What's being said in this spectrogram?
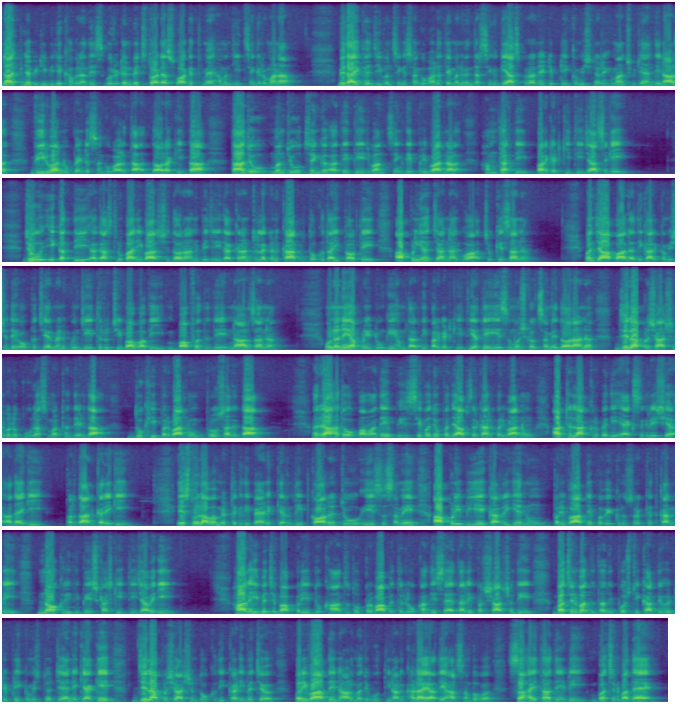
ਨਾਜ Punjabi TV ਦੇ ਖਬਰਾਂ ਦੇ ਇਸ ਬੁਲੇਟਿਨ ਵਿੱਚ ਤੁਹਾਡਾ ਸਵਾਗਤ, ਮੈਂ ਹਮਨਜੀਤ ਸਿੰਘ ਰੋਮਾਣਾ। ਵਿਧਾਇਕ ਜੀਵਨ ਸਿੰਘ ਸੰਗੋਵਾਲ ਅਤੇ ਮਨਵਿੰਦਰ ਸਿੰਘ ਗਿਆਸਪੁਰਾ ਨੇ ਡਿਪਟੀ ਕਮਿਸ਼ਨਰ ਹਿਮਾਂਸ਼ੂ ਜੈਨ ਦੇ ਨਾਲ ਵੀਰਵਾਰ ਨੂੰ ਪਿੰਡ ਸੰਗੋਵਾਲ ਦਾ ਦੌਰਾ ਕੀਤਾ, ਤਾਂ ਜੋ ਮਨਜੋਤ ਸਿੰਘ ਅਤੇ ਤੇਜਵੰਤ ਸਿੰਘ ਦੇ ਪਰਿਵਾਰ ਨਾਲ ਹਮਦਰਦੀ ਪ੍ਰਗਟ ਕੀਤੀ ਜਾ ਸਕੇ। ਜੋ 31 ਅਗਸਤ ਨੂੰ ਭਾਰੀ ਬਾਰਿਸ਼ ਦੌਰਾਨ ਬਿਜਲੀ ਦਾ ਕਰੰਟ ਲੱਗਣ ਕਾਰਨ ਦੁਖਦਾਈ ਤੌਰ ਤੇ ਆਪਣੀਆਂ ਜਾਨਾਂ ਗਵਾ ਚੁੱਕੇ ਸਨ। ਪੰਜਾਬ ਬਾਲ ਅਧਿਕਾਰ ਕਮਿਸ਼ਨ ਦੇ ਉਪ ਚੇਅਰਮੈਨ ਗੁੰਜੀਤ ਰੁਚੀ ਬਾਵਾ ਵੀ ਵਫਦ ਦੇ ਨਾਲ ਸਨ। ਉਹਨਾਂ ਨੇ ਆਪਣੀ ਡੂੰਘੀ ਹਮਦਰਦੀ ਪ੍ਰਗਟ ਕੀਤੀ ਅਤੇ ਇਸ ਮੁਸ਼ਕਲ ਸਮੇਂ ਦੌਰਾਨ ਜ਼ਿਲ੍ਹਾ ਪ੍ਰਸ਼ਾਸਨ ਵੱਲੋਂ ਪੂਰਾ ਸਮਰਥਨ ਦੇਣ ਦਾ ਦੁਖੀ ਪਰਿਵਾਰ ਨੂੰ ਭਰੋਸਾ ਦਿੱਤਾ। ਰਾਹਤ ਉਪਾਵਾਂ ਦੇ ਹਿੱਸੇ ਵਜੋਂ ਪੰਜਾਬ ਸਰਕਾਰ ਪਰਿਵਾਰ ਨੂੰ 8 ਲੱਖ ਰੁਪਏ ਦੀ ਐਕਸ ਗ੍ਰੇਸ਼ੀਆ ਅਦਾਇਗੀ ਪ੍ਰਦਾਨ ਕਰੇਗੀ। ਇਸ ਤੋਂ ਇਲਾਵਾ ਮ੍ਰਿਤਕ ਦੀ ਭੈਣ ਕਿਰਨਦੀਪ ਕੌਰ, ਜੋ ਇਸ ਸਮੇਂ ਆਪਣੀ ਬੀਏ ਕਰ ਰਹੀ ਹੈ, ਨੂੰ ਪਰਿਵਾਰ ਦੇ ਭਵਿੱਖ ਨੂੰ ਸੁਰੱਖਿਅਤ ਕਰਨ ਲਈ ਨੌਕਰੀ ਦੀ ਪੇਸ਼ਕਸ਼ ਕੀਤੀ ਜਾਵੇਗੀ। ਹਾਲ ਹੀ ਵਿੱਚ ਵਾਪਰੀ ਦੁਖਾਂਤ ਤੋਂ ਪ੍ਰਭਾਵਿਤ ਲੋਕਾਂ ਦੀ ਸਹਾਇਤਾ ਲਈ ਪ੍ਰਸ਼ਾਸਨ ਦੀ ਵਚਨਬੱਧਤਾ ਦੀ ਪੁਸ਼ਟੀ ਕਰਦੇ ਹੋਏ ਡਿਪਟੀ ਕਮਿਸ਼ਨਰ ਜੈਨ ਨੇ ਕਿਹਾ ਕਿ ਜ਼ਿਲ੍ਹਾ ਪ੍ਰਸ਼ਾਸਨ ਦੁੱਖ ਦੀ ਘੜੀ ਵਿੱਚ ਪਰਿਵਾਰ ਦੇ ਨਾਲ ਮਜ਼ਬੂਤੀ ਨਾਲ ਖੜਾ ਹੈ ਅਤੇ ਹਰ ਸੰਭਵ ਸਹਾਇਤਾ ਦੇਣ ਲਈ ਵਚਨਬੱਧ ਹੈ।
